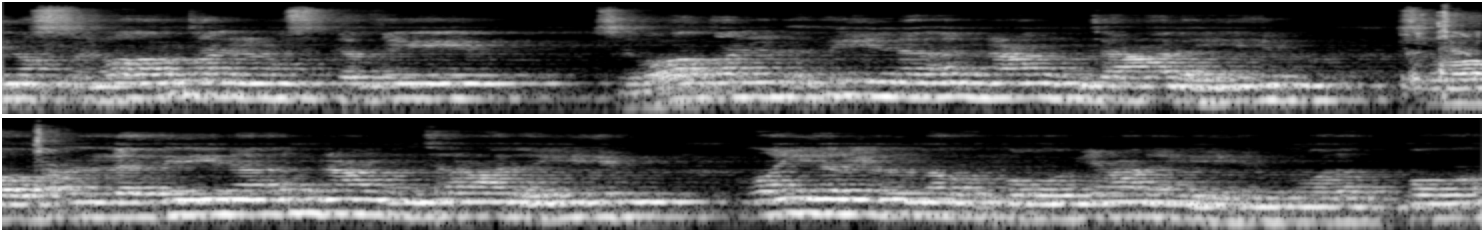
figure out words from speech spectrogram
اهدنا الصراط المستقيم. صراط الذين أنعمت عليهم. صراط الذين أنعمت عليهم. غير المغضوب عليهم ولا الضالين.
